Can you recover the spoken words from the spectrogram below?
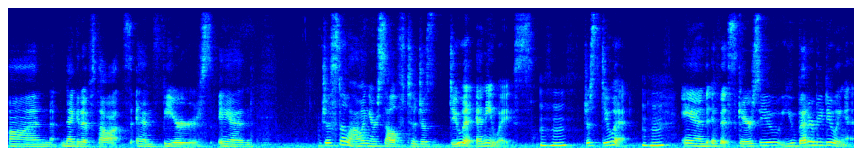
on negative thoughts and fears and just allowing yourself to just do it anyways. Mm-hmm. Just do it. Mm-hmm. And if it scares you, you better be doing it.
